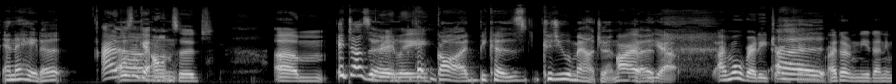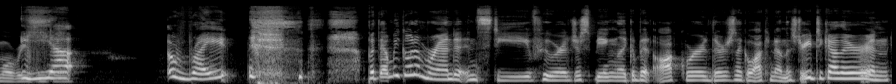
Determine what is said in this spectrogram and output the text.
and I hate it. it doesn't get Um, answered um It doesn't. Really? Thank God, because could you imagine? i But- yeah i'm already drinking i don't need any more reason Yeah. Right. but then we go to Miranda and Steve, who are just being like a bit awkward. They're just like walking down the street together, and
